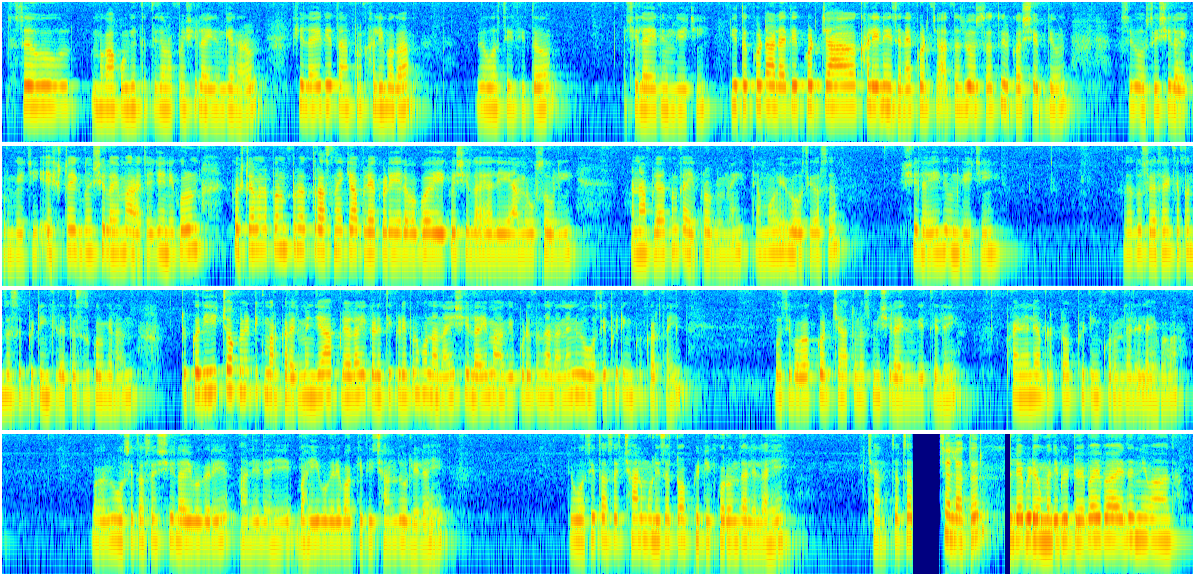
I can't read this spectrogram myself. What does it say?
तसं बघा आखून घेतलं त्याच्यावर आपण शिलाई देऊन घेणार आहोत. शिलाई देताना पण खाली बघा व्यवस्थित तिथं शिलाई देऊन घ्यायची. जिथं कट आला आहे ते कटच्या खाली न्यायचं नाही. कटच्या आतच व्यवस्थित तिरका शेप देऊन अशी व्यवस्थित शिलाई करून घ्यायची. एक्स्ट्रा एक दोन शिलाई मारायच्या जेणेकरून कस्टमरला पण परत त्रास नाही की आपल्याकडे यायला बाबा एक शिलाई आली आम्ही उसवली. आणि आपल्याला पण काही प्रॉब्लेम नाही. त्यामुळे व्यवस्थित असं शिलाई देऊन घ्यायची. आता दुसऱ्या साईडने पण जसं फिटिंग केलं तसंच करून घेणार. तर कधीही चॉकने टिक मार्क करायची म्हणजे आपल्याला इकडे तिकडे पण होणार नाही शिलाई मागे पुढे पण जाणार नाही आणि व्यवस्थित फिटिंग पण करता येईल. व्यवस्थित बघा कटच्या हातूनच मी शिलाई देऊन घेतलेलं आहे. फायनली आपलं टॉप फिटिंग करून झालेलं आहे बघा. बघा व्यवस्थित असं शिलाई वगैरे आलेलं आहे. बाही वगैरे बा किती छान जोडलेलं आहे. व्यवस्थित असं छान मुलीचं टॉप फिटिंग करून झालेलं आहे. छान तर चला तर पुढल्या व्हिडिओमध्ये भेटूया. बाय बाय धन्यवाद.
